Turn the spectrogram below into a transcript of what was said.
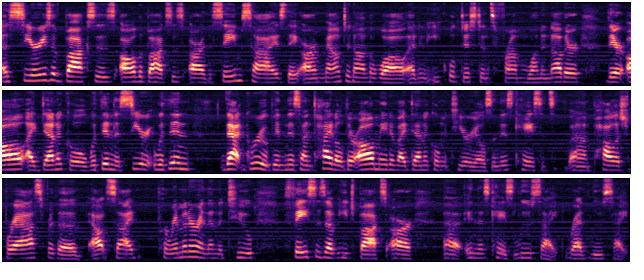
a series of boxes. All the boxes are the same size. They are mounted on the wall at an equal distance from one another. They're all identical within the series within that group in this untitled. They're all made of identical materials. In this case, it's um, polished brass for the outside perimeter, and then the two faces of each box are uh, in this case, lucite, red lucite.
